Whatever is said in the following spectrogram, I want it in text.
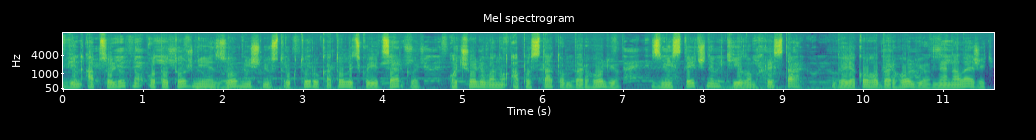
Він абсолютно ототожнює зовнішню структуру католицької церкви, очолювану апостатом Бергольо, з містичним тілом Христа, до якого Бергольо не належить.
